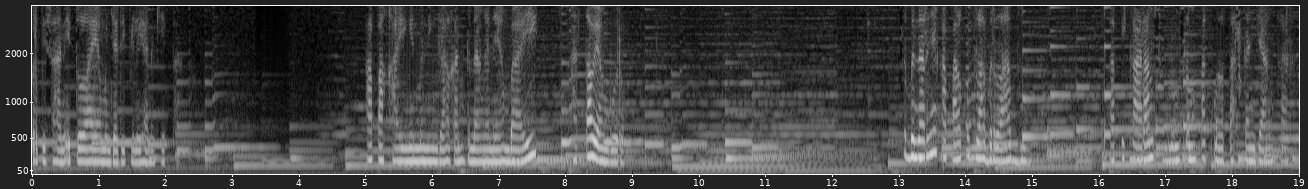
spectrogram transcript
perpisahan itulah yang menjadi pilihan kita. Apakah ingin meninggalkan kenangan yang baik atau yang buruk? Sebenarnya kapalku telah berlabuh, tapi karam sebelum sempat melepaskan jangkar.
